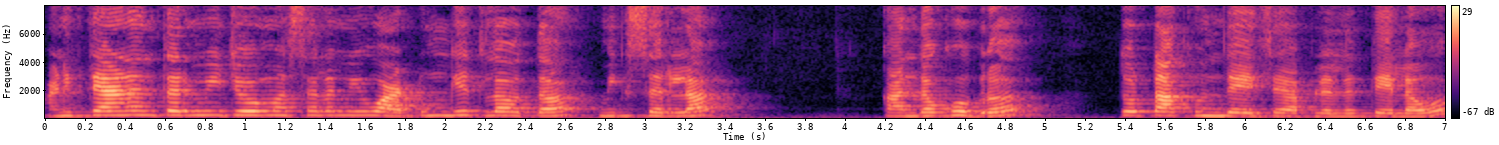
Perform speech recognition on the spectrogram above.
आणि त्यानंतर मी जो मसाला मी वाटून घेतला होता मिक्सरला कांदा खोबरं तो टाकून द्यायचा आहे आपल्याला तेलावर.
